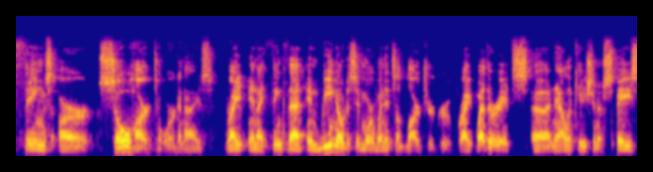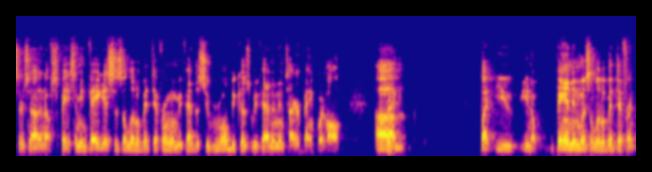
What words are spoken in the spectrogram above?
things are so hard to organize right? And i think that and we notice it more when it's a larger group right? Whether it's uh, an allocation of space there's not enough space. I mean vegas is a little bit different when we've had the super bowl because we've had an entire banquet hall. Um, Right. but you you know bandon was a little bit different.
